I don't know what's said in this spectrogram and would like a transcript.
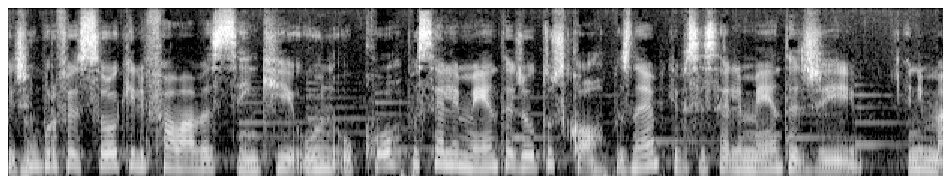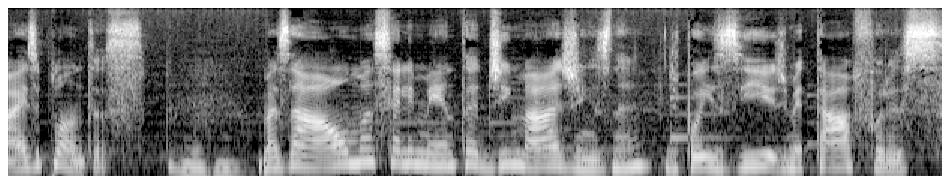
eu tinha um professor que ele falava assim que o, o corpo se alimenta de outros corpos, né? Porque você se alimenta de animais e plantas. Mas a alma se alimenta de imagens, né? De poesia, de metáforas.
